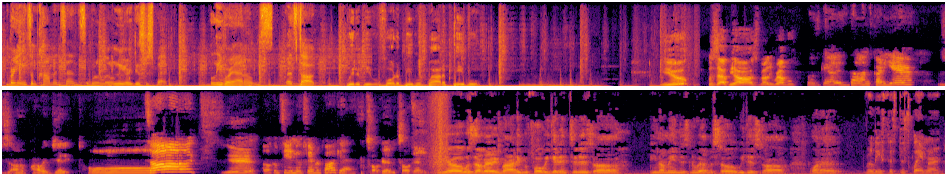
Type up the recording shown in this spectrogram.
Bringing some common sense with a little New York disrespect. Leroy Adams. Let's talk. We the people, for the people, by the people. Yup. What's up, y'all? It's Relly Rebel. What's good? It's Don Cartier. This is Unapologetic Talk. Talks. Yeah. Welcome to your new favorite podcast. Talk heavy, talk heavy. Yo, what's up, everybody? Before we get into this, uh, you know what I mean, this new episode, we just uh want to Release this disclaimer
